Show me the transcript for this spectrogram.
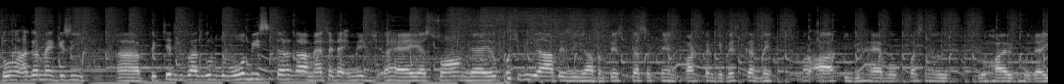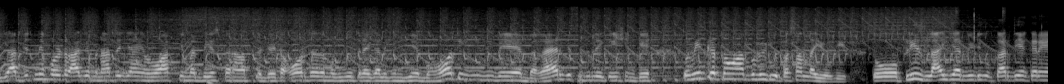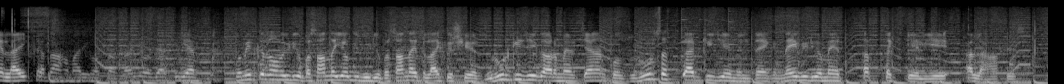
تو اگر میں کسی پکچر کی بات کروں تو وہ بھی اسی طرح کا میتھڈ ہے امیج ہے یا سانگ ہے یا کچھ بھی آپ اسے یہاں پر پیسٹ کر سکتے ہیں کٹ کر کے پیسٹ کر دیں اور آپ کی جو ہے وہ پرسنل جو ہائٹ ہو جائے گی۔ آپ جتنے فولڈر آگے بناتے جائیں وہ آپ کی مرضی اس طرح آپ کا ڈیٹا اور زیادہ مضبوط رہے گا، لیکن یہ بہت ہی ایزی وے ہے بغیر کسی اپلیکیشن کے۔ تو امید کرتا ہوں آپ کو ویڈیو پسند آئی ہوگی۔ تو پلیز لائک یار ویڈیو کو کر دیا کریں لائک کرنا ہماری حوصلہ افزائی ہو جاتی ہے۔ تو امید کرتا ہوں ویڈیو پسند آئی ہوگی۔ ویڈیو پسند آئی تو لائک اور شیئر ضرور کیجیے گا اور میرے چینل کو ضرور سبسکرائب کیجیے۔ ملتے ہیں کہ نئی ویڈیو میں، تب تک کے لیے اللہ حافظ۔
